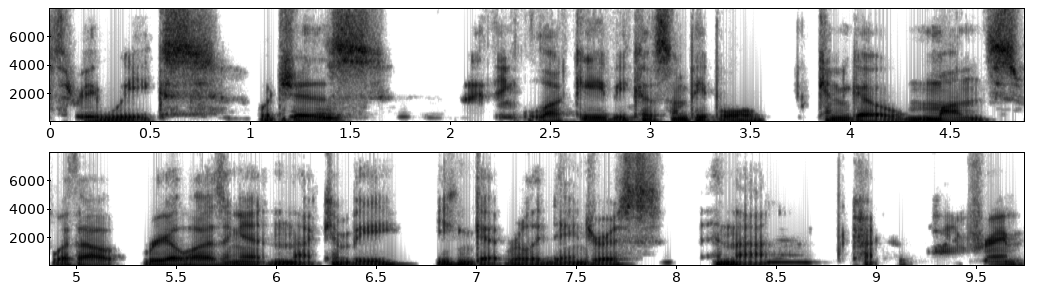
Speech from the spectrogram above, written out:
three weeks, which mm-hmm. is, I think, lucky because some people can go months without realizing it, and that can be you can get really dangerous in that yeah. kind of time frame.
